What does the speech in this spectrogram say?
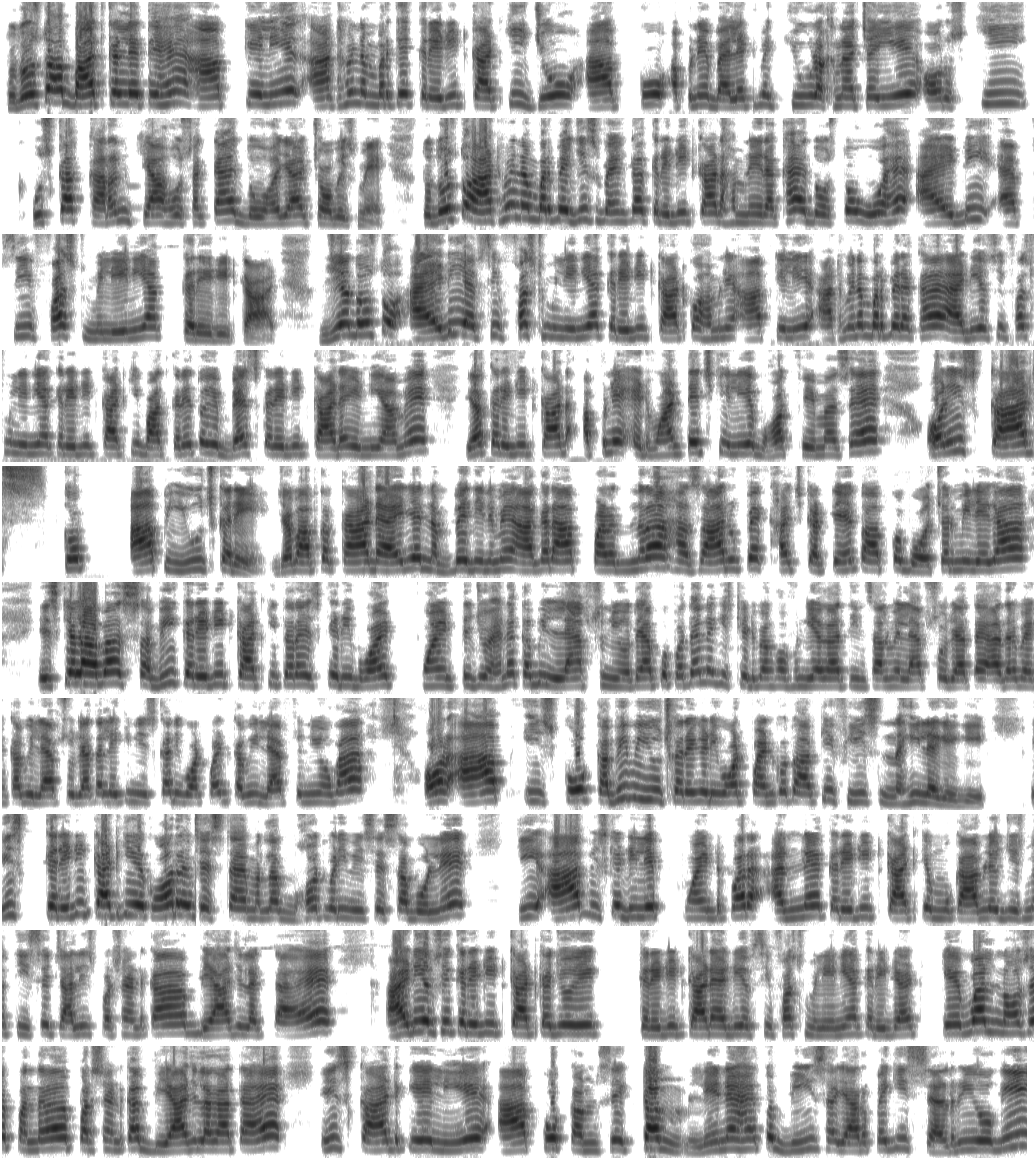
तो दोस्तों आप बात कर लेते हैं आपके लिए आठवें नंबर के क्रेडिट कार्ड की, जो आपको अपने बैलेट में क्यों रखना चाहिए और उसकी उसका कारण क्या हो सकता है 2024 में? तो दोस्तों, आठवें नंबर पे जिस बैंक का क्रेडिट कार्ड हमने रखा है दोस्तों, वो है IDFC first millennia credit card. जी हाँ दोस्तों IDFC first millennia credit card को हमने आपके लिए आठवें नंबर पे रखा है। IDFC first millennia credit card की बात करें तो ये बेस्ट क्रेडिट कार्ड है इंडिया में। यह क्रेडिट कार्ड अपने एडवांटेज के लिए बहुत फ़ेमस है और इस कार्ड को आप यूज़ करें। जब आपका कार्ड आए जाए नब्बे दिन में, अगर आप पंद्रह हज़ार रुपए खर्च करते हैं तो आपको वॉचर मिलेगा। इसके अलावा सभी क्रेडिट कार्ड की तरह इसके रिवॉर्ड पॉइंट जो है ना, कभी लैप्स नहीं होते। आपको पता है ना कि स्टेट बैंक ऑफ़ इंडिया का तीन साल में लैप्स हो जाता है अदर बैंक का भी लैप्स हो जाता है, लेकिन इसका रिवॉर्ड पॉइंट कभी लैप्स नहीं होगा। और आप इसको कभी भी यूज़ करेंगे रिवॉर्ड पॉइंट को तो आपकी फ़ीस नहीं लगेगी। इस क्रेडिट कार्ड की एक और विशेषता है मतलब बहुत बड़ी विशेषता बोलने कि आप इसके डिले पॉइंट पर अन्य क्रेडिट कार्ड के मुकाबले, जिसमें 30 से 40 परसेंट का ब्याज लगता है आईडीएफसी क्रेडिट कार्ड का जो एक credit card IDFC first millennia credit केवल 9 से 15 परसेंट का ब्याज लगाता है। इस कार्ड के लिए आपको कम से कम लेना है तो बीस हज़ार रुपए की सैलरी होगी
